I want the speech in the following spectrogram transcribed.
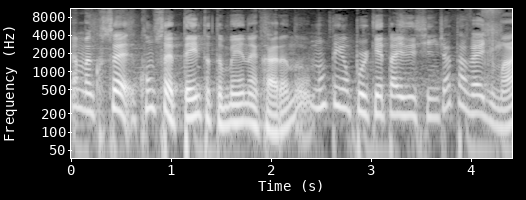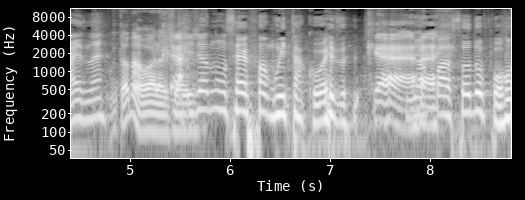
É, mas com, com 70 também, né, cara? Não, não tem o porquê tá existindo. Já tá velho demais, né? Tá na hora já. Aí já não serve pra muita coisa. Já Cara. passou do ponto.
